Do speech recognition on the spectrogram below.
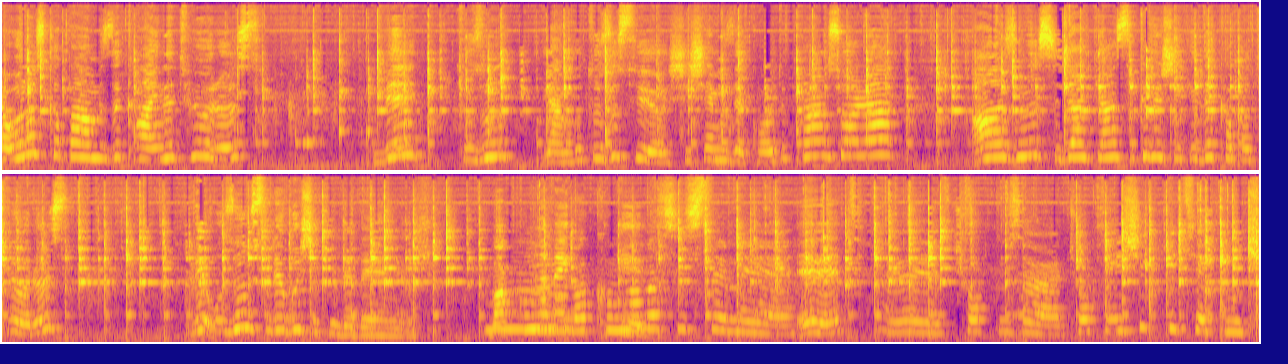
Kavanoz kapağımızı kaynatıyoruz ve tuzunu yani bu tuzlu suyu şişemize koyduktan sonra ağzını sıcakken sıkı bir şekilde kapatıyoruz ve uzun süre bu şekilde dayanıyor. Vakumlama Hmm, vakumlama sistemi. Evet, Evet çok güzel. Çok değişik bir teknik.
